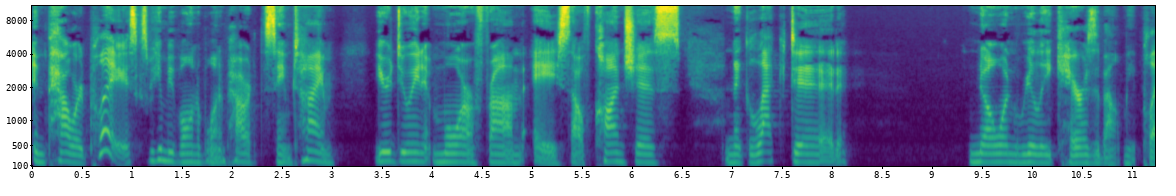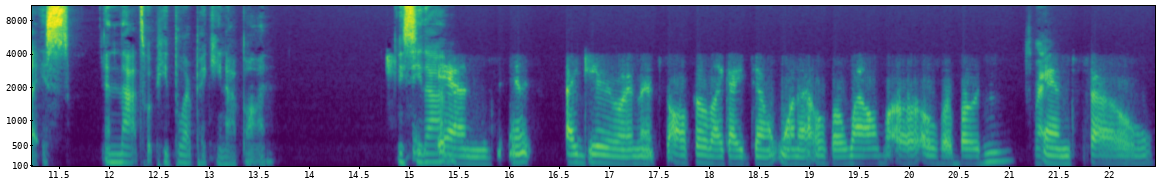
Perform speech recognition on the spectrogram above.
empowered place, because we can be vulnerable and empowered at the same time, you're doing it more from a self conscious, neglected, no one really cares about me place. And that's what people are picking up on. You see that? And, and I do. And it's also like I don't want to overwhelm or overburden. Right. And so,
